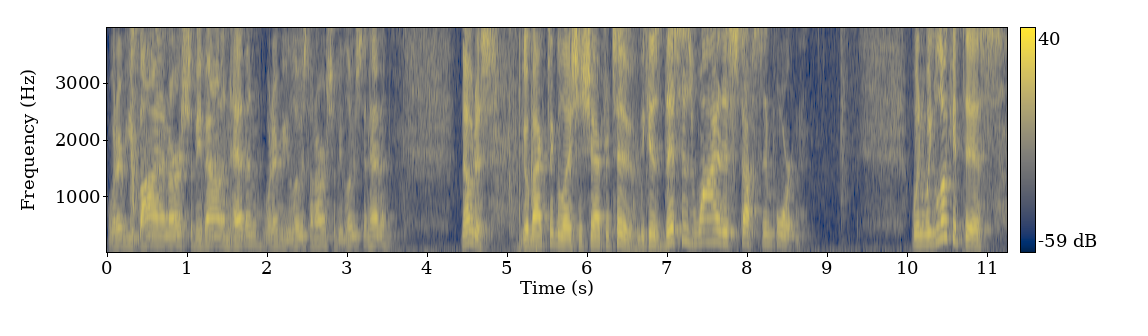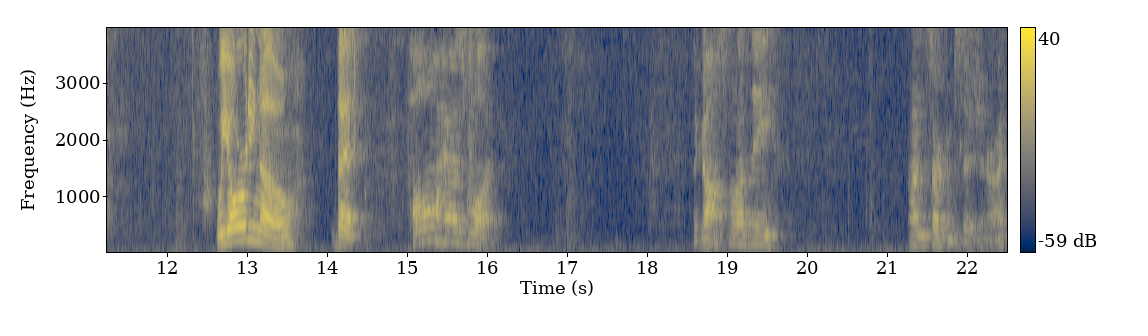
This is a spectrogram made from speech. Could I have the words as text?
whatever you bind on earth shall be bound in heaven, whatever you loose on earth shall be loosed in heaven. Notice, go back to Galatians chapter 2, because this is why this stuff is important. When we look at this, we already know that Paul has what? The gospel of the uncircumcision, right?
